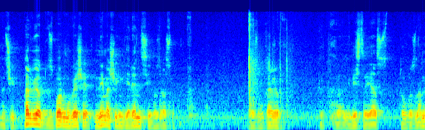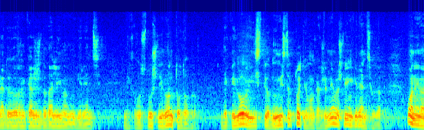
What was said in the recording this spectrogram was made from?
значи, првиот збор му беше немаше ингеренции во здравството. Јас му кажав, министре, јас тоа го знам, не дојде да ми кажеш да дали имам ингеренции. Нека го слушни и он то добро. Дека и овој истиот министр тој ќе му каже, немаш ли ингеренции да. Он има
